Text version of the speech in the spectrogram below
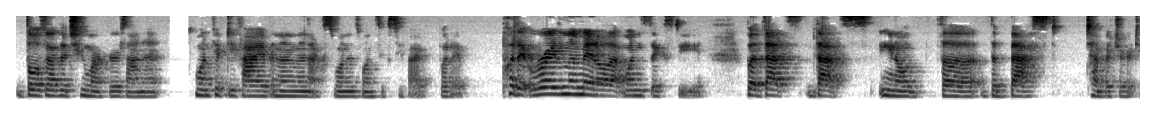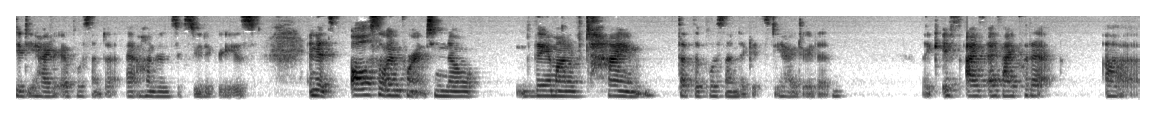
those are the two markers on it 155, and then the next one is 165. But I put it right in the middle at 160. But that's that's you know the the best temperature to dehydrate a placenta at 160 degrees. And it's also important to know the amount of time that the placenta gets dehydrated. Like if I if I put a uh,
